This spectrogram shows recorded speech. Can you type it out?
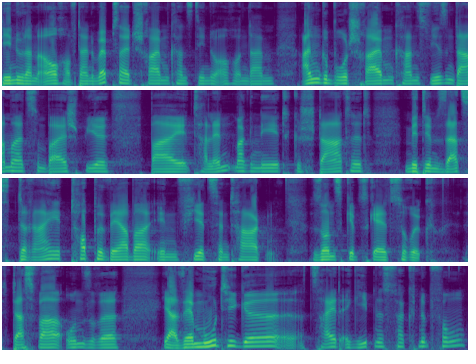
den du dann auch auf deine Website schreiben kannst, den du auch in deinem Angebot schreiben kannst. Wir sind damals zum Beispiel bei Talentmagnet gestartet mit dem Satz drei Top-Bewerber in 14 Tagen parken. Sonst gibt's Geld zurück. Das war unsere ja sehr mutige Zeitergebnisverknüpfung.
